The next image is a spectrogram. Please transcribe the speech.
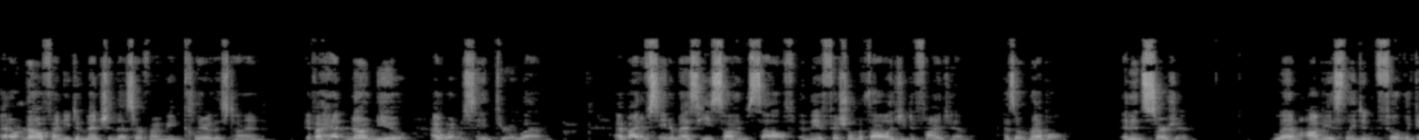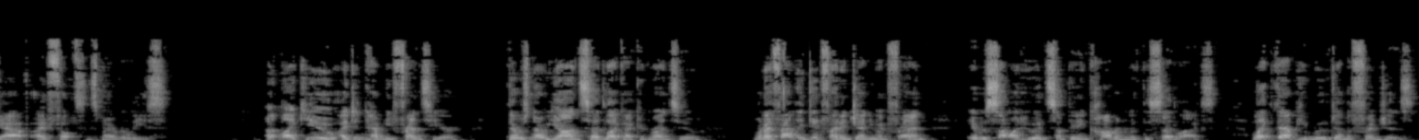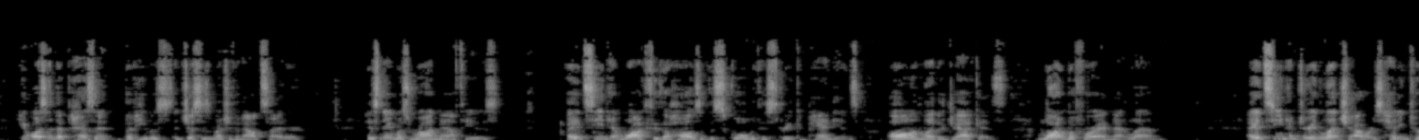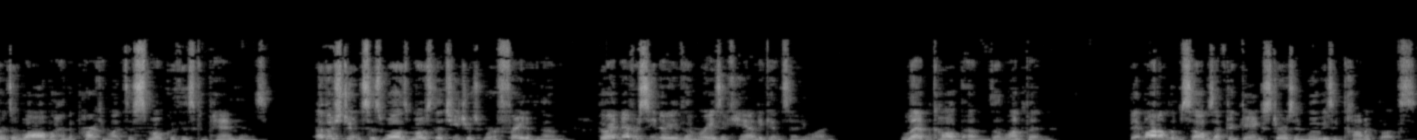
I don't know if I need to mention this or if I'm being clear this time. If I hadn't known you, I wouldn't have seen through Lem. I might have seen him as he saw himself, and the official mythology defined him as a rebel, an insurgent. Lem obviously didn't fill the gap I'd felt since my release. Unlike you, I didn't have any friends here. There was no Jan Sedlak I could run to. When I finally did find a genuine friend, it was someone who had something in common with the Sedlaks. Like them, he moved on the fringes. He wasn't a peasant, but he was just as much of an outsider. His name was Ron Matthews. I had seen him walk through the halls of the school with his three companions, all in leather jackets, long before I had met Lem. I had seen him during lunch hours, heading towards a wall behind the parking lot to smoke with his companions. Other students, as well as most of the teachers, were afraid of them, though I had never seen any of them raise a hand against anyone. Lem called them the lumpen. They modeled themselves after gangsters in movies and comic books.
